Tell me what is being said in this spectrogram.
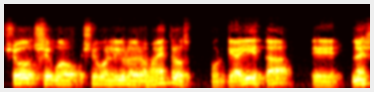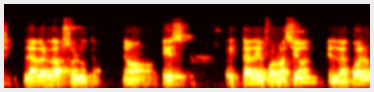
yo llevo, llevo el libro de los maestros, porque ahí está, no es la verdad absoluta, no, es está la información en la cual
